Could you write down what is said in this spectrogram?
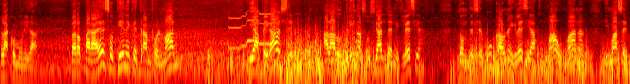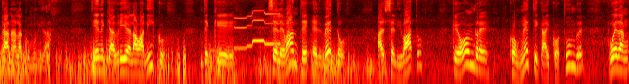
la comunidad. Pero para eso tiene que transformar y apegarse a la doctrina social de la iglesia, donde se busca una iglesia más humana y más cercana a la comunidad. Tiene que abrir el abanico de que se levante el veto al celibato, que hombres con ética y costumbre puedan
